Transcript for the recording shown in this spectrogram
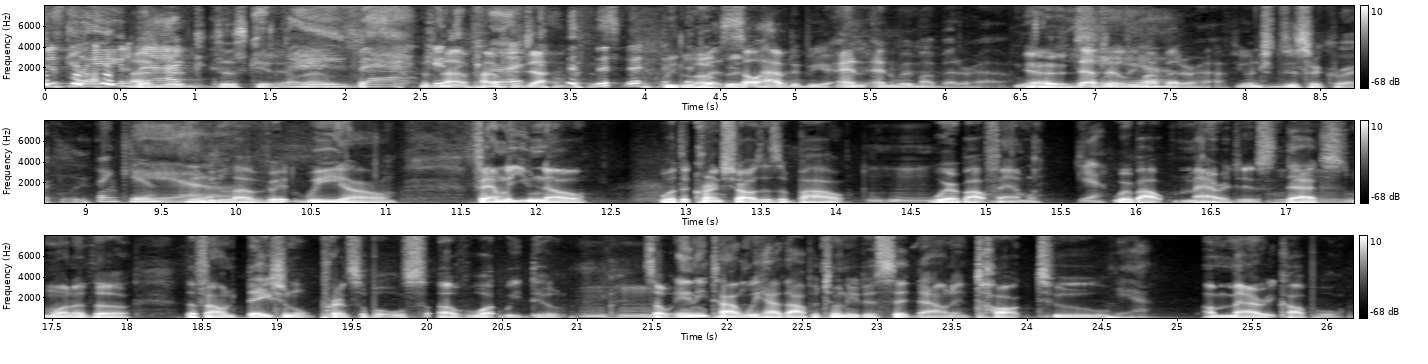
Just laid I'm back. just, just kidding. I'm Lay not- back in not my pajamas. We love but it. so happy to be here, and and with my better half. Yes. definitely Yeah. my better half. You introduced her correctly. Thank you. Yeah. We love it. We um family, you know what the Crenshaws is about. We're about family. Mm-hmm. Yeah. Mm-hmm. We're about marriages. That's one of the the foundational principles of what we do. Mm-hmm. So anytime we have the opportunity to sit down and talk to Yeah. a married couple,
